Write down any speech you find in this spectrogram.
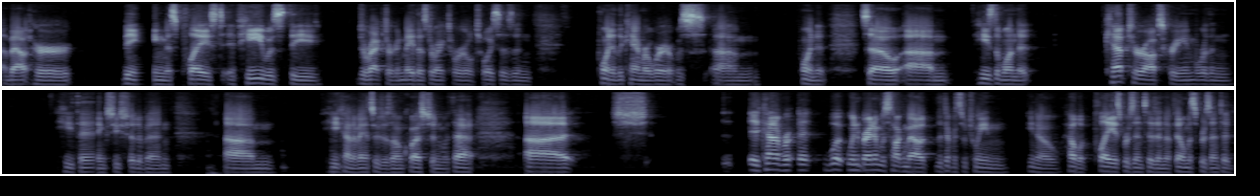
about her being misplaced if he was the director and made those directorial choices and pointed the camera where it was um, pointed. So um, he's the one that kept her off screen more than he thinks she should have been. Um, he kind of answers his own question with that. Uh, it kind of it, when Brandon was talking about the difference between you know how a play is presented and a film is presented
